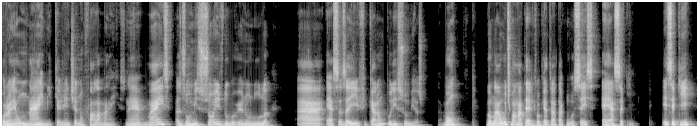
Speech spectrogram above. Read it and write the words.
Coronel Naime, que a gente já não fala mais, né? Mas as omissões do governo Lula, ah, essas aí ficarão por isso mesmo, tá bom? Vamos lá, a última matéria que eu quero tratar com vocês é essa aqui. Esse aqui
